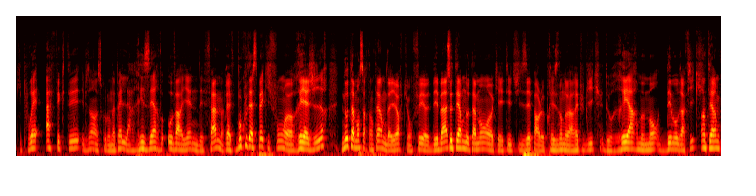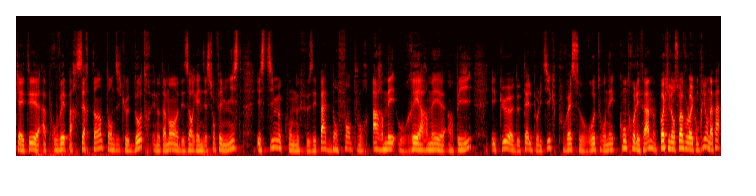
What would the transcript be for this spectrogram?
qui pourraient affecter eh bien, ce que l'on appelle la réserve ovarienne des femmes. Bref, beaucoup d'aspects qui font euh, réagir, notamment certains termes d'ailleurs qui ont fait euh, débat. Ce terme notamment qui a été utilisé par le président de la République de réarmement démographique, un terme qui a été approuvé par certains, tandis que d'autres, et notamment des organisations féministes, estiment qu'on ne faisait pas d'enfants pour armer ou réarmer un pays, et que de telles politiques pouvaient se retourner contre les femmes. Quoi qu'il en soit, vous l'aurez compris, on n'a pas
